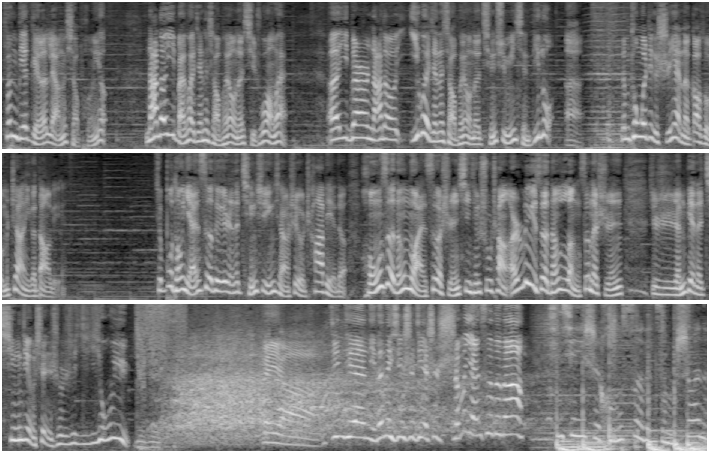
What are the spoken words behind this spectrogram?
分别给了两个小朋友。拿到一百块钱的小朋友呢，喜出望外，呃，一边拿到一块钱的小朋友呢，情绪明显低落啊。那么通过这个实验呢，告诉我们这样一个道理。就不同颜色对于人的情绪影响是有差别的，红色等暖色使人心情舒畅，而绿色等冷色呢使人就是人变得清静，甚至说是忧郁。哎呀，今天你的内心世界是什么颜色的呢？星期一是红色的，怎么说呢？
